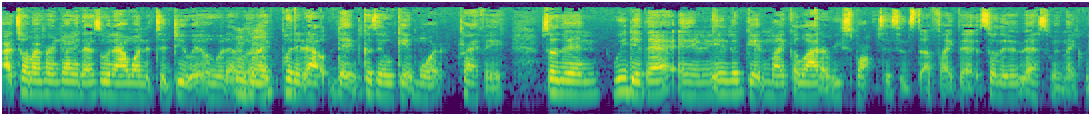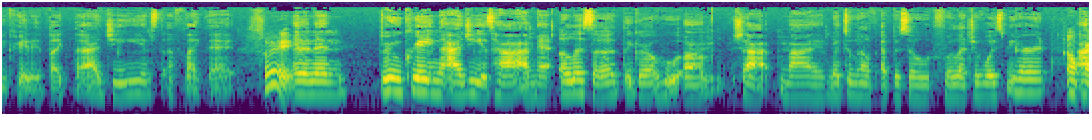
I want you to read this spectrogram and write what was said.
I told my friend Johnny that's when I wanted to do it or whatever. Mhm. Like put it out then because it will get more traffic. So then we did that and it ended up getting like a lot of responses and stuff like that. So then that's when like we created like the IG and stuff like that. Sweet. And then through creating the IG is how I met Alyssa, the girl who um, shot my mental health episode for Let Your Voice Be Heard. Okay. I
